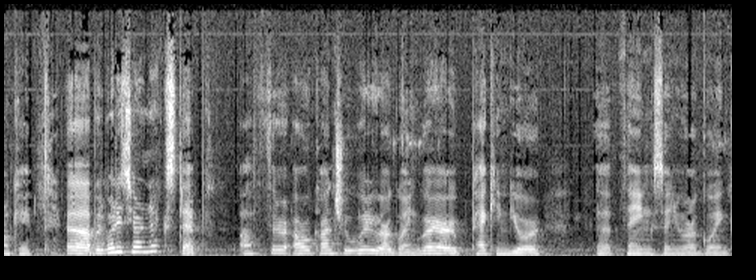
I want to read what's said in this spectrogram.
Okay, uh, but what is your next step after our country? Where you are going? Where are you packing your uh, things and you are going?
